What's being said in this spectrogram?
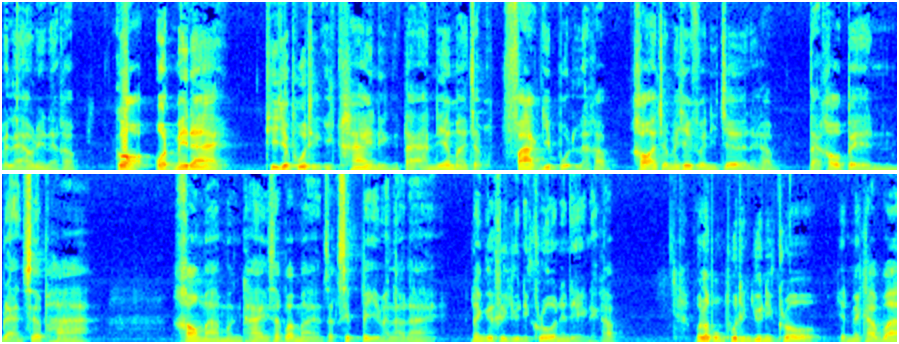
ไปแล้วเนี่ยนะครับ ก็อดไม่ได้ที่จะพูดถึงอีกค่ายหนึ่ง แต่อันนี้มาจากฟากญี่ปุ่นแล้วครับ เขาอาจจะไม่ใช่เฟอร์นิเจอร์นะครับ แต่เขาเป็นแบรนด์เสื้อผ้า เข้ามาเมืองไทยสักประมาณสัก 10 ปีมาแล้วได้ นั่นก็คือ Uniqlo นั่นเองนะครับเวลาผมพูดถึง Uniqlo เห็นไหมครับว่า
